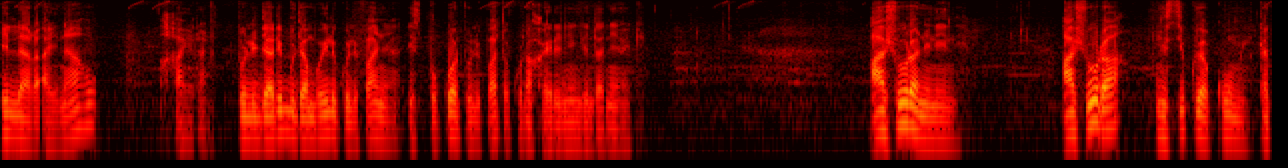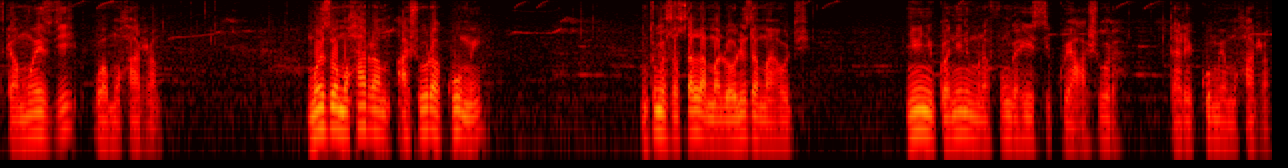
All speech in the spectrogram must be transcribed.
illa raainahu khairan, tulijaribu jambo hili kulifanya, isipokuwa tulipata kuna khairi nyingi ndani yake. Ashura ni nini? Ashura ni siku ya kumi katika mwezi wa Muharram. Mwezi wa Muharram, Ashura kumi, Mtume saa salam aliwauliza Mayahudi, nyinyi kwa nini mnafunga hii siku ya Ashura tarehe kumi ya Muharram?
